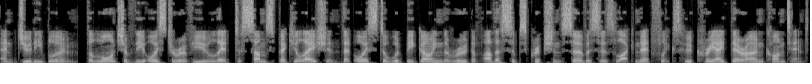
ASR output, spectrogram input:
and Judy Blume. The launch of the Oyster Review led to some speculation that Oyster would be going the route of other subscription services like Netflix who create their own content.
